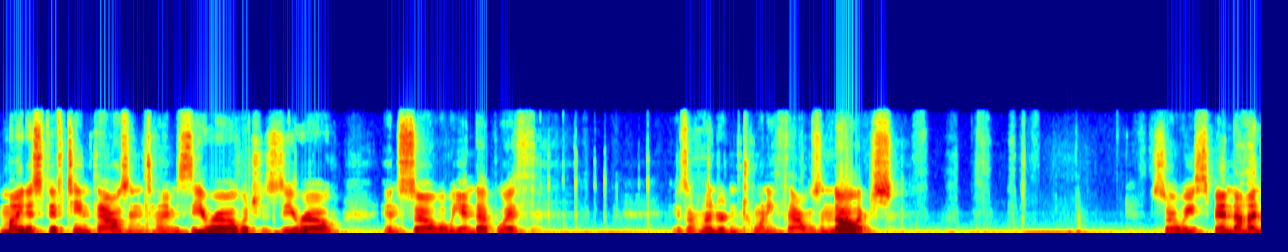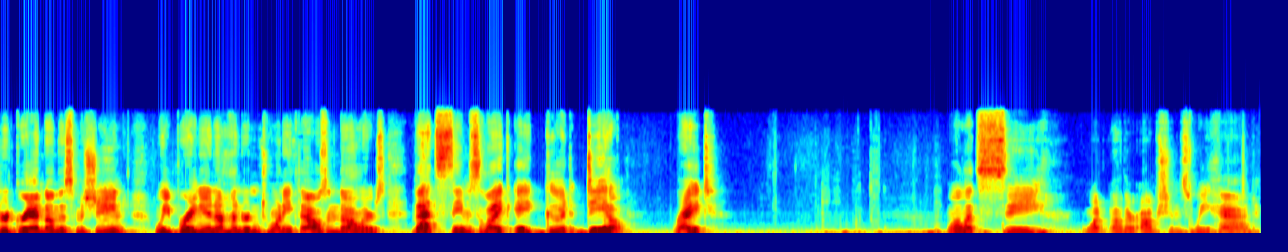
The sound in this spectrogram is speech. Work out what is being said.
minus 15,000 times 0, which is 0. And so what we end up with is $120,000. So we spend 100 grand on this machine. We bring in $120,000. That seems like a good deal, right? Well, let's see what other options we had.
